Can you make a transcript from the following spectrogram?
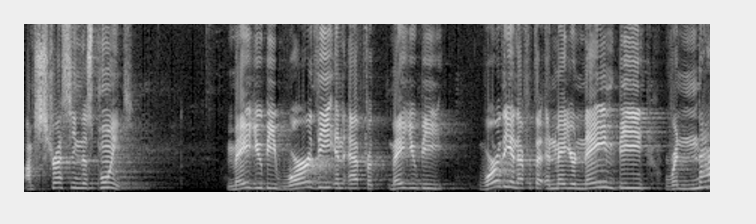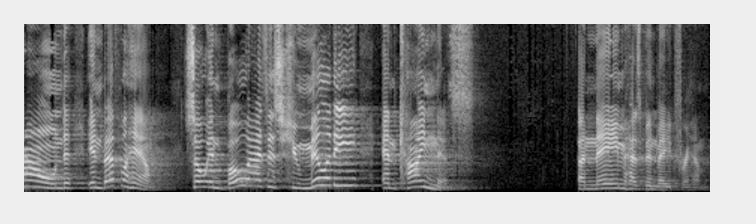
I'm stressing this point. May you be worthy in Ephrathah, may you be worthy in Ephrathah, and may your name be renowned in Bethlehem. So, in Boaz's humility and kindness, a name has been made for him.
